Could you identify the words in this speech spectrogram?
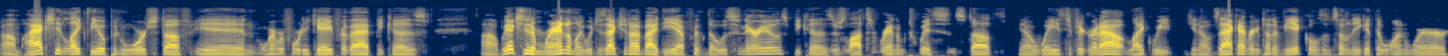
Um, I actually like the open war stuff in Warhammer 40k for that because uh, we actually did them randomly, which is actually not a bad idea for those scenarios because there's lots of random twists and stuff, you know, ways to figure it out. Like we, you know, Zach and I bring a ton of vehicles, and suddenly you get the one where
